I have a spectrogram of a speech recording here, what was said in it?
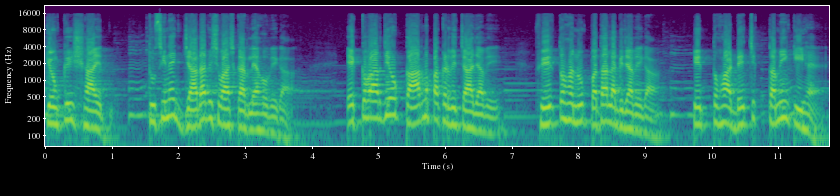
ਕਿਉਂਕਿ ਸ਼ਾਇਦ ਤੁਸੀਂ ਨੇ ਜ਼ਿਆਦਾ ਵਿਸ਼ਵਾਸ ਕਰ ਲਿਆ ਹੋਵੇਗਾ। ਇੱਕ ਵਾਰ ਜੇ ਉਹ ਕਾਰਨ ਪਕੜ ਵਿੱਚ ਆ ਜਾਵੇ, ਫਿਰ ਤੁਹਾਨੂੰ ਪਤਾ ਲੱਗ ਜਾਵੇਗਾ ਕਿ ਤੁਹਾਡੇ 'ਚ ਕਮੀ ਕੀ ਹੈ?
